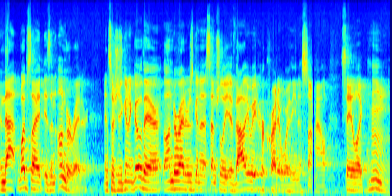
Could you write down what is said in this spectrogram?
and that website is an underwriter. And so she's gonna go there, the underwriter is gonna essentially evaluate her creditworthiness somehow, say like, hmm,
